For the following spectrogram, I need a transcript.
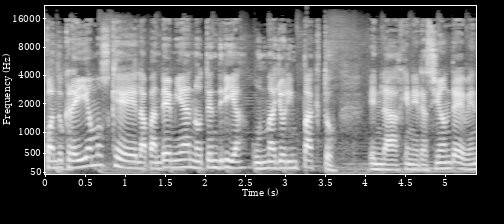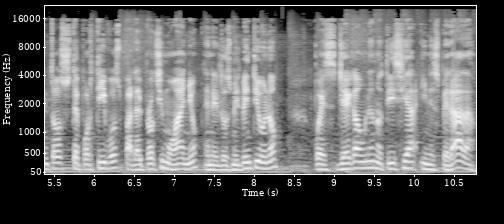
Cuando creíamos que la pandemia no tendría un mayor impacto en la generación de eventos deportivos para el próximo año, en el 2021, pues llega una noticia inesperada.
